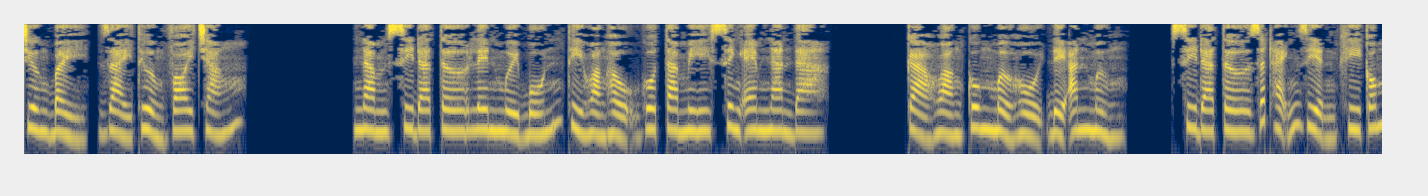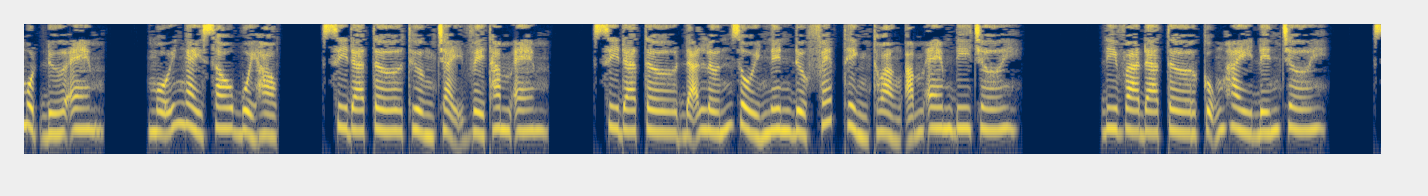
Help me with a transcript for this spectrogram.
Chương 7, Giải thưởng voi trắng. Năm Siddhartha lên 14 thì Hoàng hậu Gotami sinh em Nanda. Cả Hoàng cung mở hội để ăn mừng. Siddhartha rất hãnh diện khi có một đứa em. Mỗi ngày sau buổi học, Siddhartha thường chạy về thăm em. Siddhartha đã lớn rồi nên được phép thỉnh thoảng ấm em đi chơi. Divadatta cũng hay đến chơi.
